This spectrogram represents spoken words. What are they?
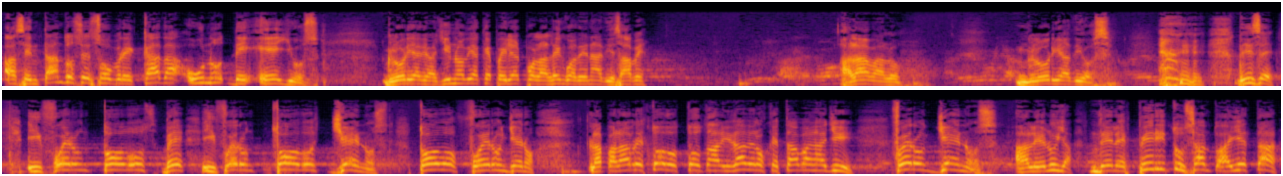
asentándose sobre cada uno de ellos. Gloria a Dios. Allí no había que pelear por la lengua de nadie, ¿sabe? Alábalo. Gloria a Dios. Dice, y fueron todos, ve, y fueron todos llenos, todos fueron llenos. La palabra es todo, totalidad de los que estaban allí, fueron llenos, aleluya, del Espíritu Santo. Ahí está,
